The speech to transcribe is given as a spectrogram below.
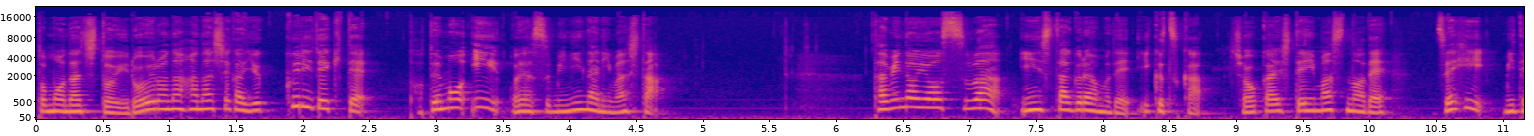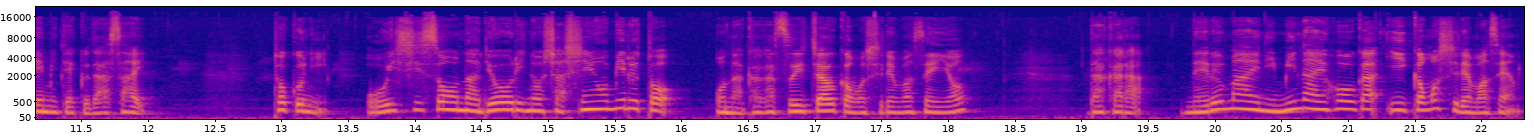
友達といろいろな話がゆっくりできて、とてもいいお休みになりました。旅の様子はインスタグラムでいくつか紹介していますので、ぜひ見てみてください。特に美味しそうな料理の写真を見るとお腹が空いちゃうかもしれませんよ。だから寝る前に見ない方がいいかもしれません。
